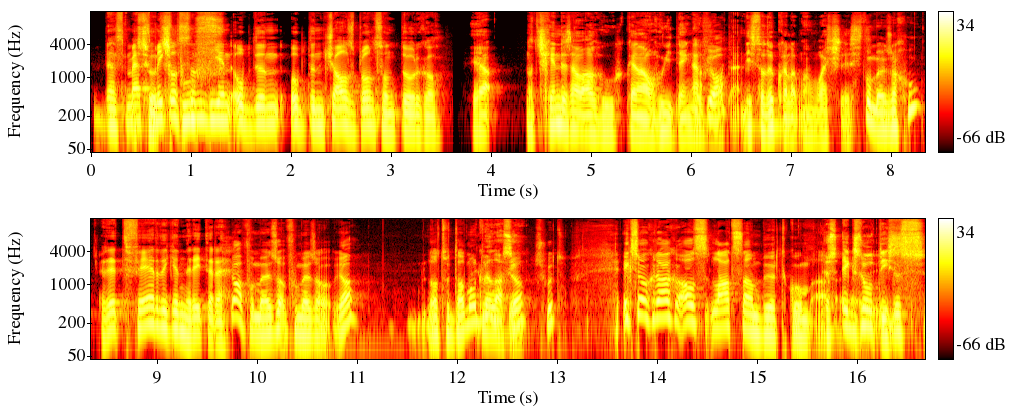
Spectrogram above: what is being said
dat is Matt Mikkelsen die een- op de, op de Charles Bronson tour gaat. Ja, dat schijnt is dat wel goed. Ik ken al goede dingen Ja. over. En Die staat ook wel op mijn watchlist. Voor mij is dat goed. Rechtvaardigen ritteren. Ja, voor mij is dat... Voor mij is dat ja. Laten we dat maar Ik wil doen. dat zien. Ja, is goed. Ik zou graag als laatste aan beurt komen. Dus exotisch. Dus,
